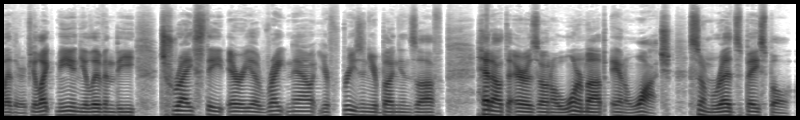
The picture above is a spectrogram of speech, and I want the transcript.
weather. If you're like me and you live in the tri state area right now, you're freezing your bunions off. Head out to Arizona, warm up, and watch some Reds baseball.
